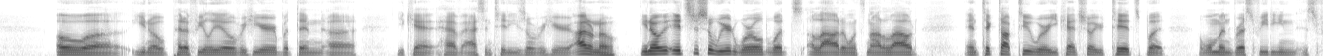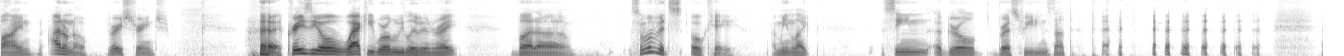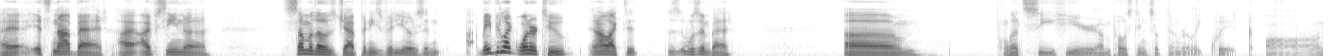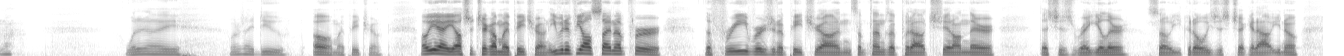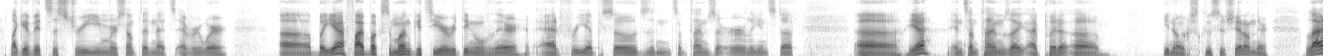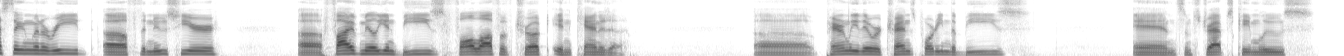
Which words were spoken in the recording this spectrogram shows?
oh, uh, you know, pedophilia over here, but then uh, you can't have ass and titties over here. I don't know. You know, it's just a weird world what's allowed and what's not allowed. And TikTok too, where you can't show your tits, but a woman breastfeeding is fine. I don't know. Very strange. Crazy old wacky world we live in, right? But uh, some of it's okay. I mean, like seeing a girl breastfeeding is not that bad. I, it's not bad. I I've seen uh some of those Japanese videos and uh, maybe like one or two, and I liked it. It wasn't bad. Um, let's see here. I'm posting something really quick on. What did I? What did I do? Oh, my Patreon. Oh yeah, y'all should check out my Patreon. Even if y'all sign up for the free version of Patreon, sometimes I put out shit on there that's just regular, so you could always just check it out, you know? Like if it's a stream or something that's everywhere. Uh, but yeah, five bucks a month gets you everything over there. Ad free episodes and sometimes they're early and stuff. Uh, yeah, and sometimes I I put a, uh, you know, exclusive shit on there. Last thing I'm gonna read uh, off the news here. Uh, five million bees fall off of truck in Canada. Uh, apparently they were transporting the bees, and some straps came loose,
